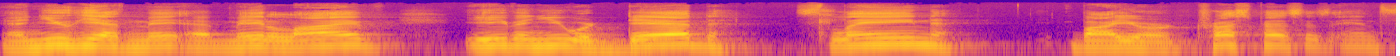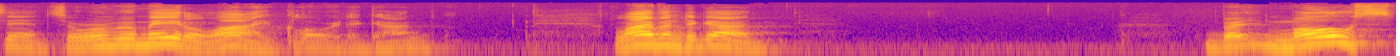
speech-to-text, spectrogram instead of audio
And you he hath made, uh, made alive, even you were dead, slain by your trespasses and sins. So we're made alive, glory to God. Alive unto God. But most,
